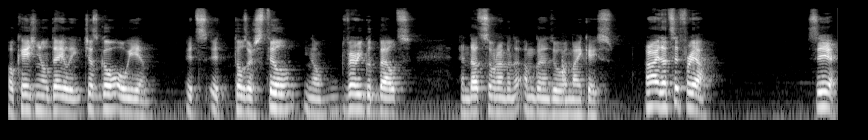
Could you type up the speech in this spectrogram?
occasional daily, just go OEM. It's it. Those are still, you know, very good belts and that's what I'm gonna I'm gonna do in my case. All right, that's it for you. See ya.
